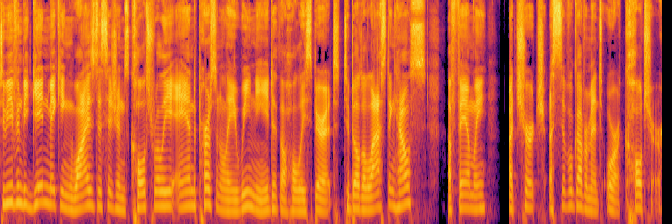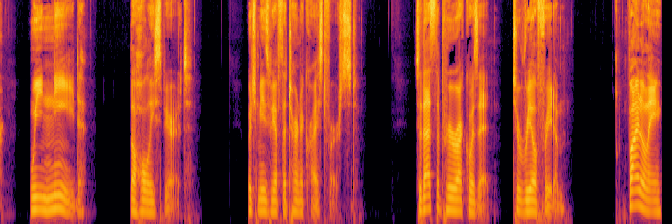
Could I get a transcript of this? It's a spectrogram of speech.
To even begin making wise decisions culturally and personally, we need the Holy Spirit. To build a lasting house, a family, a church, a civil government, or a culture, we need the Holy Spirit, which means we have to turn to Christ first. So that's the prerequisite to real freedom. Finally,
